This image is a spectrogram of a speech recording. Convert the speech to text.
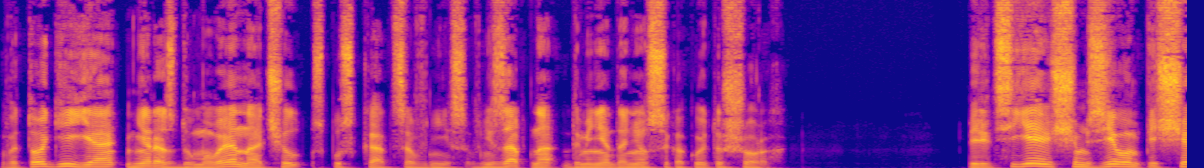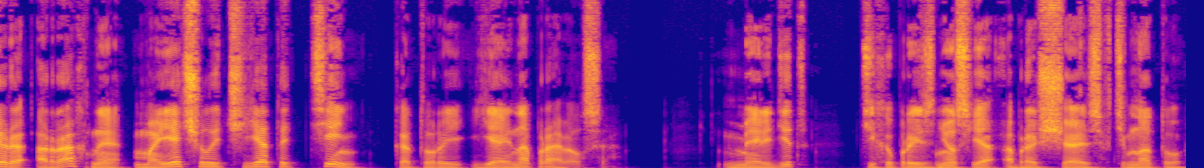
В итоге я, не раздумывая, начал спускаться вниз. Внезапно до меня донесся какой-то шорох. Перед сияющим зевом пещеры Арахне маячила чья-то тень, к которой я и направился. «Мередит», — тихо произнес я, обращаясь в темноту,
